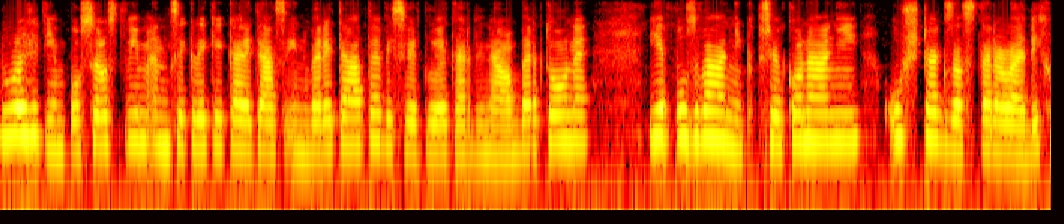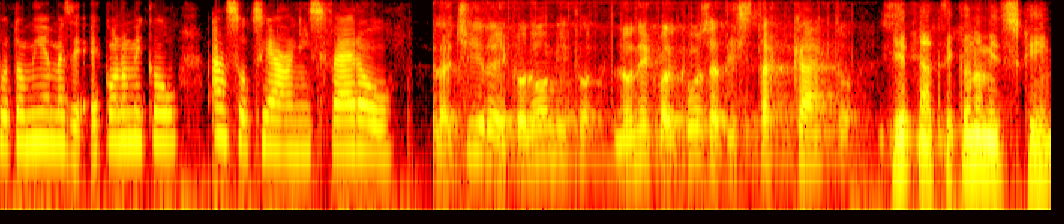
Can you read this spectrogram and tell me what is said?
Důležitým poselstvím encykliky Caritas in Veritate, vysvětluje kardinál Bertone, je pozvání k překonání už tak zastaralé dichotomie mezi ekonomikou a sociální sférou. Jednat ekonomicky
